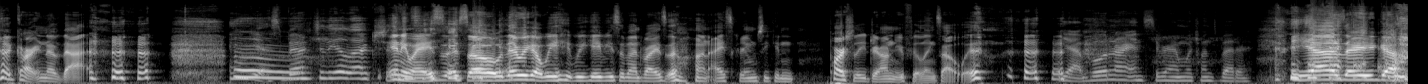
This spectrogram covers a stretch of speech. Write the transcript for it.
a carton of that. Yes, uh, back to the election. Anyways, so there we go. We we gave you some advice on ice creams you can partially drown your feelings out with. yeah, vote on our Instagram. Which one's better? yes, there you go.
